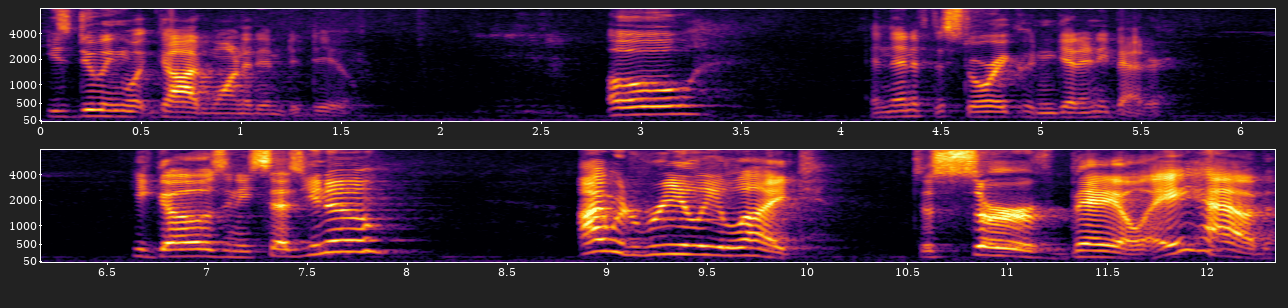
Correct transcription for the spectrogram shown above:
He's doing what God wanted him to do. Oh, and then if the story couldn't get any better, he goes and he says, You know, I would really like to serve Baal. Ahab,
